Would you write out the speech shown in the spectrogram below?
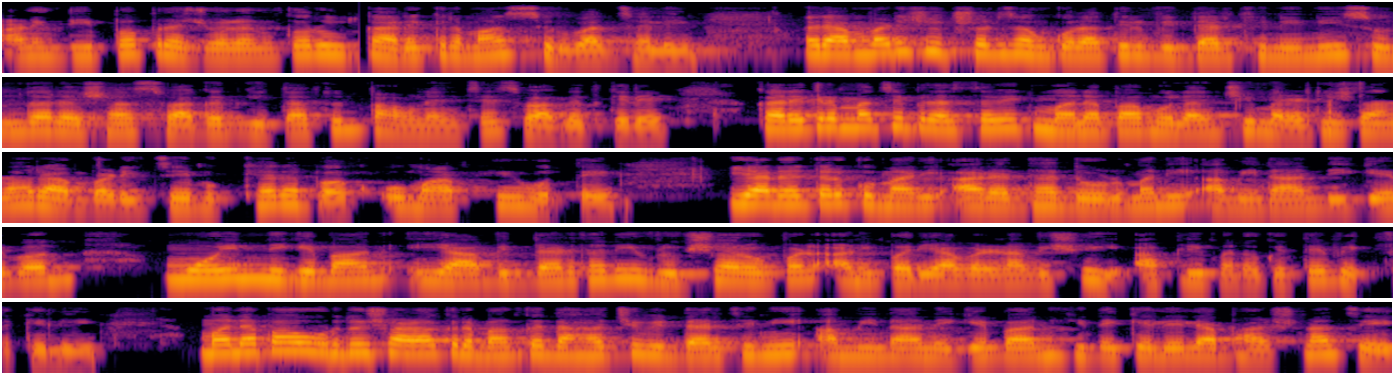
आणि दीप प्रज्वलन करून कार्यक्रमास सुरुवात झाली. रामवाडी शिक्षण संकुलातील विद्यार्थिनींनी सुंदर अशा स्वागत गीतातून पाहुण्यांचे स्वागत केले. कार्यक्रमाचे प्रास्ताविक मनपा मुलांची मराठी शाळा रामवाडीचे मुख्याध्यापक उमाप हे होते. यानंतर कुमारी आराध्या दोडमनी अमिना निगेवन मोईन निगेबान या विद्यार्थ्यांनी वृक्षारोपण आणि पर्यावरणाविषयी आपली मनोगते व्यक्त केली. मनपा उर्दू शाळा क्रमांक दहाची विद्यार्थिनी अमिना निगेबान हिने केलेल्या भाषणाचे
